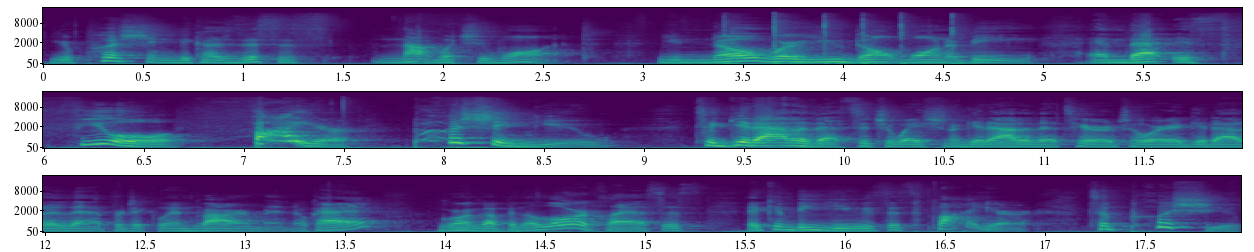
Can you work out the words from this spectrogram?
you're pushing because this is not what you want. You know where you don't want to be, and that is fuel, fire pushing you to get out of that situation or get out of that territory or get out of that particular environment, okay? Growing up in the lower classes, it can be used as fire to push you.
